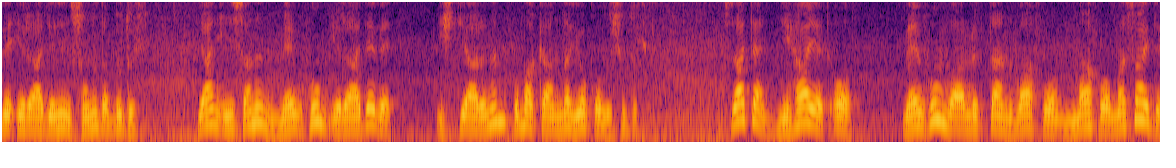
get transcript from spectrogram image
ve iradenin sonu da budur. Yani insanın mevhum irade ve ihtiyarının bu makamda yok oluşudur. Zaten nihayet o mevhum varlıktan mahvol- mahvolmasaydı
